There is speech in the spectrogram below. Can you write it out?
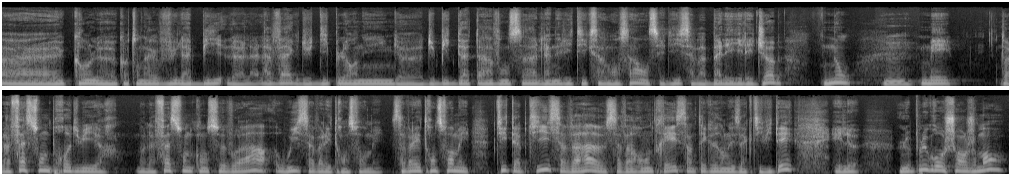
euh, quand, le, quand on a vu la, bi- la, la- la vague du deep learning, euh, du big data avant ça, de l'analytics avant ça, on s'est dit ça va balayer les jobs. Non. Hmm. Mais dans la façon de produire, dans la façon de concevoir, oui, ça va les transformer. Ça va les transformer. Petit à petit, ça va, euh, ça va rentrer, s'intégrer dans les activités. Et le, le plus gros changement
